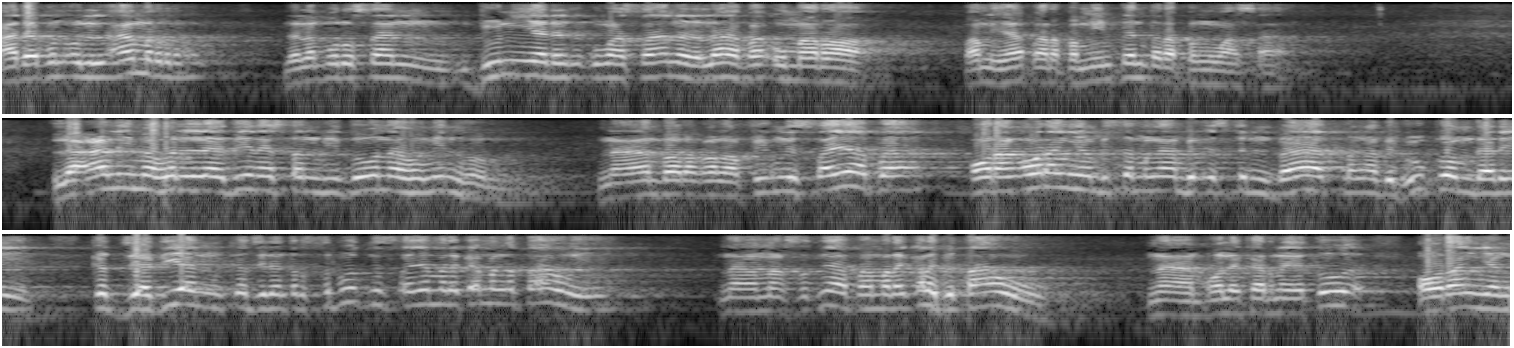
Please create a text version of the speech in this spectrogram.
Adapun ulul amr dalam urusan dunia dan kekuasaan adalah apa? Umara. Paham ya? Para pemimpin, para penguasa. La'alimahu alladziina yastanbidunahu minhum. Nah, barakallahu fiikum saya apa? Orang-orang yang bisa mengambil istinbat, mengambil hukum dari kejadian-kejadian tersebut niscaya mereka mengetahui. Nah, maksudnya apa? Mereka lebih tahu. Nah, oleh karena itu orang yang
